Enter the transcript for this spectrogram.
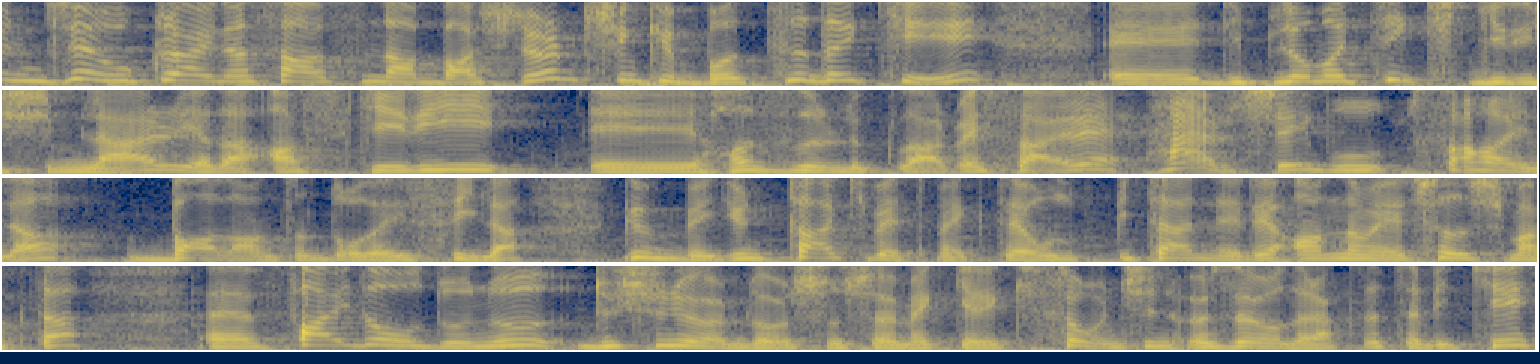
önce Ukrayna sahasından başlıyorum. Çünkü batıdaki e, diplomatik girişimler ya da askeri e, hazırlıklar vesaire her şey bu sahayla bağlantılı dolayısıyla gün be gün takip etmekte olup bitenleri anlamaya çalışmakta e, fayda olduğunu düşünüyorum doğrusunu söylemek gerekirse onun için özel olarak da tabii ki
